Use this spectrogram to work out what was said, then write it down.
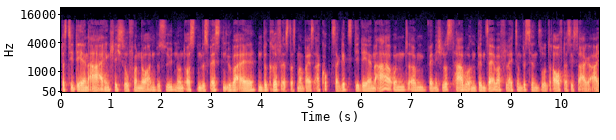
dass die DNA eigentlich so von Norden bis Süden und Osten bis Westen überall ein Begriff ist, dass man weiß, ah, guckt, da gibt es die DNA und ähm, wenn ich Lust habe und bin selber vielleicht so ein bisschen so drauf, dass ich sage, ah,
